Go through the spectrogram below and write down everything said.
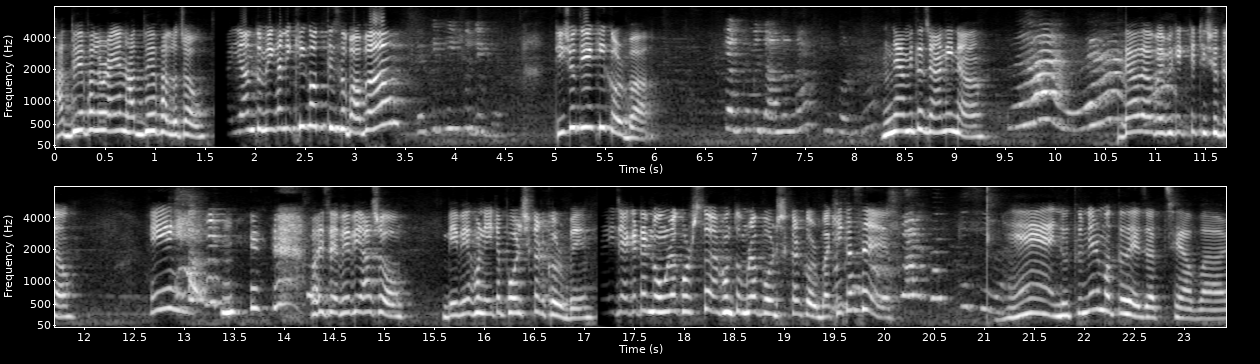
হাত ধুয়ে ফেলো রায়ান হাত ধুয়ে ফেলো যাও। রায়ান তুমি এখানে কি করতেছো বাবা? টিস্যু দিয়ে কি করবা? না আমি তো জানি না। দাও দাও বেবিকে একটা টিস্যু দাও। এই হয়েছে বেবি আসো। বেবি এখন এটা পরিষ্কার করবে। এই জায়গাটা নোংরা করছ এখন তোমরা পরিষ্কার করবা ঠিক আছে? হ্যাঁ নতুনের মতো হয়ে যাচ্ছে আবার।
